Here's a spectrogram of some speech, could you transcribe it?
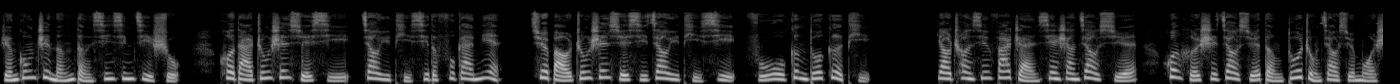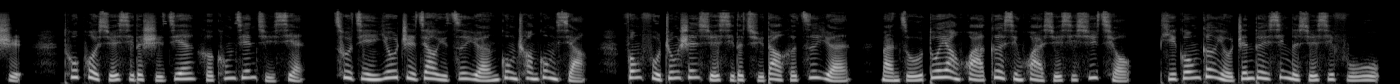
人工智能等新兴技术，扩大终身学习教育体系的覆盖面，确保终身学习教育体系服务更多个体。要创新发展线上教学、混合式教学等多种教学模式，突破学习的时间和空间局限，促进优质教育资源共创共享，丰富终身学习的渠道和资源，满足多样化个性化学习需求，提供更有针对性的学习服务。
